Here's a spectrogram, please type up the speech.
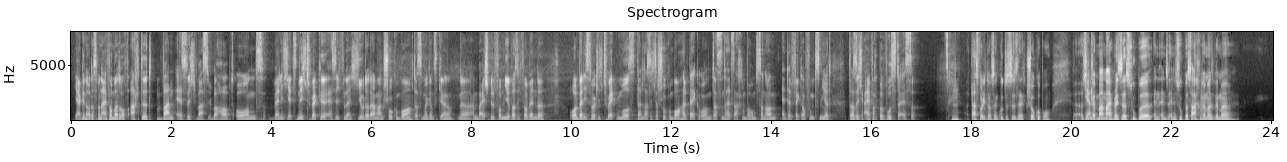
Ja, genau, dass man einfach mal darauf achtet, wann esse ich was überhaupt. Und wenn ich jetzt nicht tracke, esse ich vielleicht hier oder da mal einen Schokobon. Das ist immer ganz gerne ein Beispiel von mir, was ich verwende. Und wenn ich es wirklich tracken muss, dann lasse ich das Schokobon halt weg. Und das sind halt Sachen, warum es dann im Endeffekt auch funktioniert, dass ich einfach bewusster esse. Das wollte ich noch sagen. Gut, dass du sagst, Schokobon. Also ich Gerne. glaube, manchmal ist das super, ein, ein, eine super Sache, wenn man, wenn man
